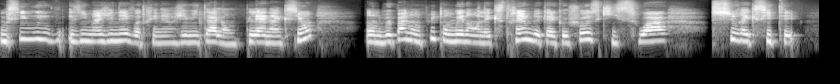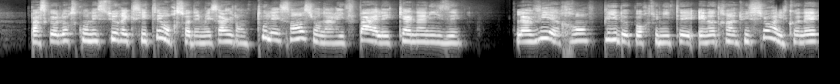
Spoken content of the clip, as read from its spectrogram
Donc si vous imaginez votre énergie vitale en pleine action, on ne veut pas non plus tomber dans l'extrême de quelque chose qui soit surexcité. Parce que lorsqu'on est surexcité, on reçoit des messages dans tous les sens et on n'arrive pas à les canaliser. La vie est remplie d'opportunités et notre intuition, elle connaît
